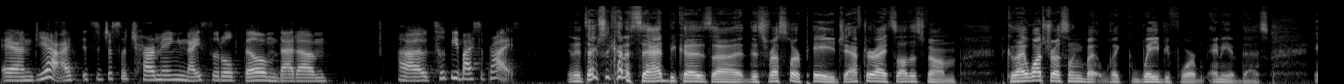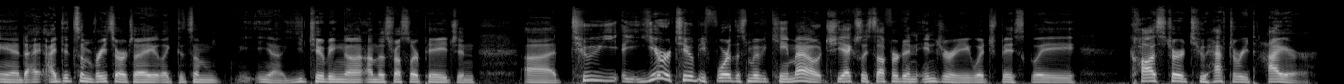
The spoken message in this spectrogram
And yeah, it's just a charming, nice little film that um, uh, took me by surprise. And it's actually kind of sad because uh, this wrestler Paige, after I saw this film, because I watched wrestling, but like way before any of this, and I, I did some research. I like did some you know YouTubing uh, on this wrestler Paige, and uh, two a year or two before this movie came out, she actually suffered an injury which basically caused her to have to retire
